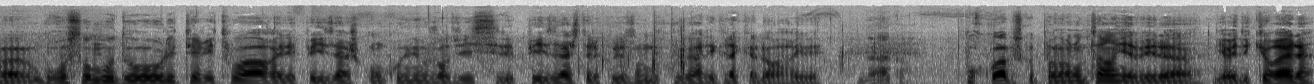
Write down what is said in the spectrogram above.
Euh, grosso modo, les territoires et les paysages qu'on connaît aujourd'hui, c'est les paysages tels que les ont découverts les Grecs à leur arrivée. D'accord. Pourquoi? Parce que pendant longtemps, il y avait, le- il y avait des querelles. hein.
